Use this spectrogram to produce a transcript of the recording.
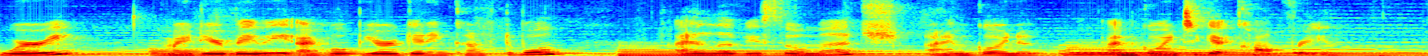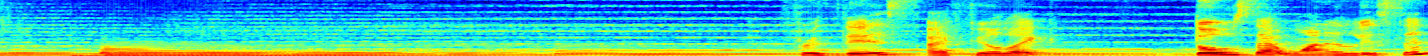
worry my dear baby, I hope you're getting comfortable. I love you so much. I'm going to I'm going to get calm for you. For this, I feel like those that want to listen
